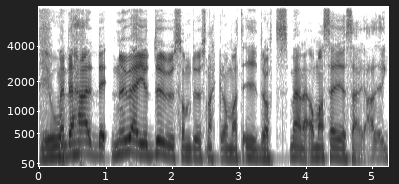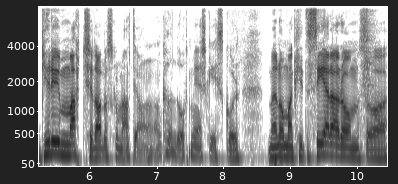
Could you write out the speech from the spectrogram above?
Jo. Men det här, det, nu är ju du som du snackar om att idrottsmän, om man säger så här, ja, grym match idag, då ska de alltid, ja, de kunde åkt mer skridskor. Men om man kritiserar dem så...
